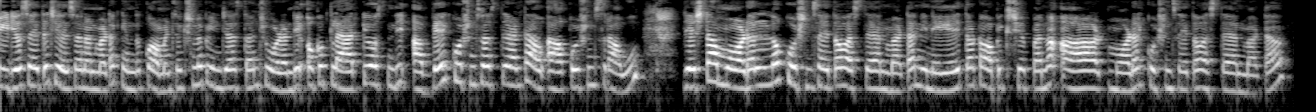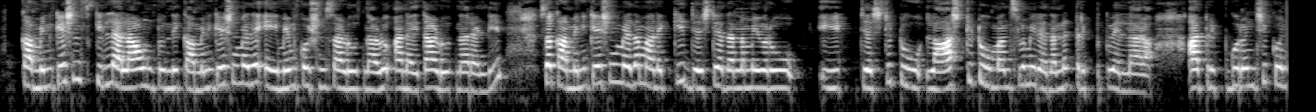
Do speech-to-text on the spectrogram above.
వీడియోస్ అయితే చేశాను అనమాట కింద కామెంట్ సెక్షన్లో పిన్ చేస్తాను చూడండి. ఒక క్లారిటీ వస్తుంది. అవే క్వశ్చన్స్ వస్తాయి అంటే ఆ క్వశ్చన్స్ రావు. జస్ట్ ఆ మోడల్లో క్వశ్చన్స్ అయితే వస్తాయి అనమాట నేను ఏ అయితే టాపిక్స్ చెప్పానో ఆ మోడల్ క్వశ్చన్స్ అయితే వస్తాయన్నమాట. కమ్యూనికేషన్ స్కిల్ ఎలా ఉంటుంది? కమ్యూనికేషన్ మీద ఏమేం క్వశ్చన్స్ అడుగుతున్నాడు అని అయితే అడుగుతున్నారండి. సో కమ్యూనికేషన్ మీద మనకి జస్ట్ ఏదన్నా మీరు ఈ జస్ట్ టూ లాస్ట్ టూ మంత్స్లో మీరు ఏదన్నా ట్రిప్కి వెళ్ళారా? ఆ ట్రిప్ గురించి కొంచెం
